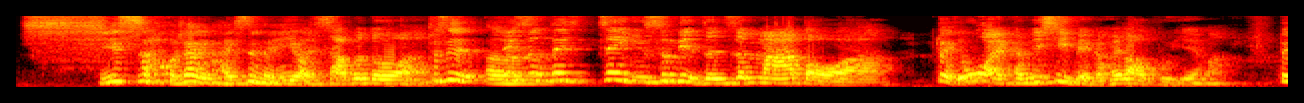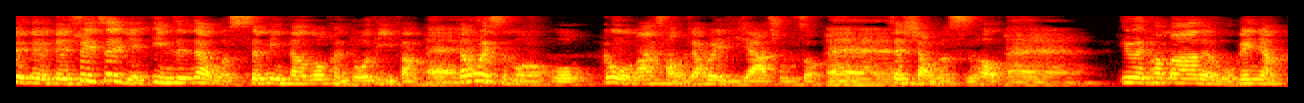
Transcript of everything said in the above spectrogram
其实好像也还是没有。差不多啊。就是呃，那是那这已经是你人生 model 啊。对，我也肯定性别肯定老苦一嘛。对对对，所以这也印证在我生命当中很多地方。那为什么我跟我妈吵架会离家出走？在小的时候。因为他妈的，我跟你讲，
